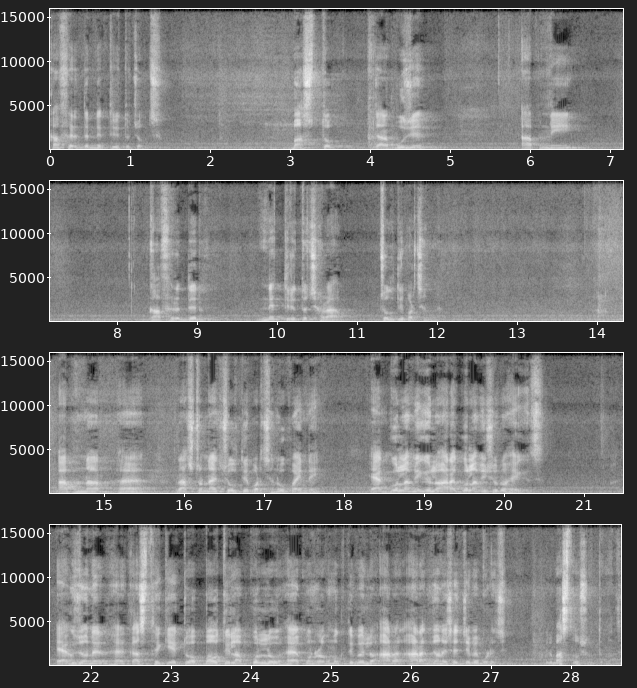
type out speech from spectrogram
কাফেরদের নেতৃত্ব চলছে। বাস্তব যারা বুঝে, আপনি কাফেরদের নেতৃত্ব ছাড়া চলতে পারছেন না। আপনার হ্যাঁ রাষ্ট্রনায়ক চলতে পারছে না, উপায় নেই। এক গোলামি গেল আর এক গোলামি শুরু হয়ে গেছে। একজনের হ্যাঁ কাছ থেকে একটু অব্যাহতি লাভ করল হ্যাঁ কোন রকম মুক্তি পেল আর আর একজন এসে চেপে পড়েছে। এটা বাস্তব সত্য কথা।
